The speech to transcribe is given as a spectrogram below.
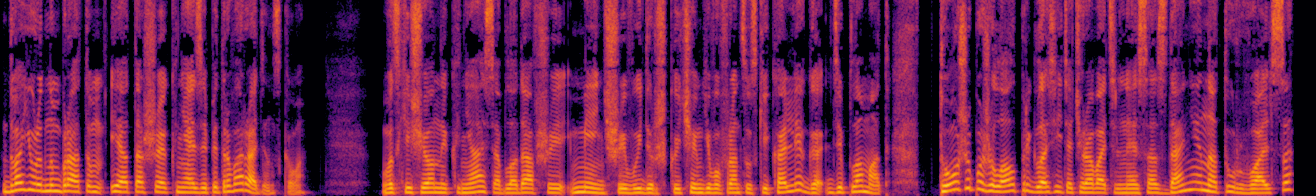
двоюродным братом и аташе князя Петроворадинского. Восхищенный князь, обладавший меньшей выдержкой, чем его французский коллега, дипломат, тоже пожелал пригласить очаровательное создание на тур вальса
